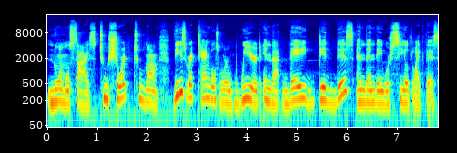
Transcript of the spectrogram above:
normal size too short too long. These rectangles were weird in that they did this and then they were sealed like this.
